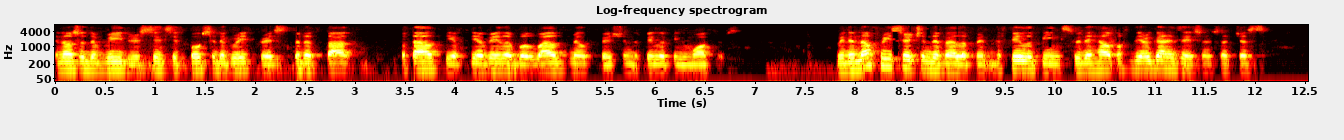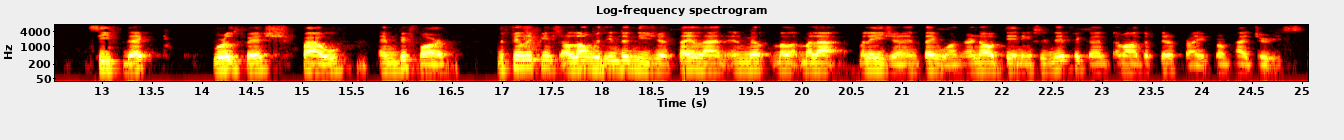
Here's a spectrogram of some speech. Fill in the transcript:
and also the breeders since it posed a great risk to the totality of the available wild milkfish in the Philippine waters. With enough research and development, the Philippines, with the help of the organizations such as SEAFDEC, World Fish, FAO, and BFAR, the Philippines, along with Indonesia, Thailand, and Mal Mal Malaysia and Taiwan, are now obtaining a significant amount of their fry from hatcheries.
